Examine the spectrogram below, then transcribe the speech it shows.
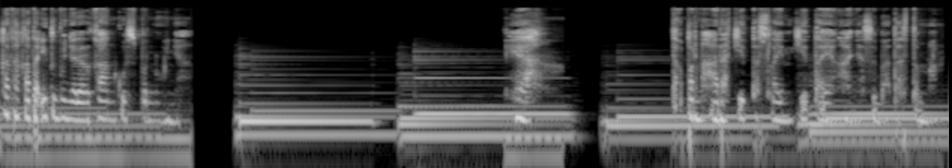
kata-kata itu menyadarkanku sepenuhnya. Ya, tak pernah ada kita selain kita yang hanya sebatas teman.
